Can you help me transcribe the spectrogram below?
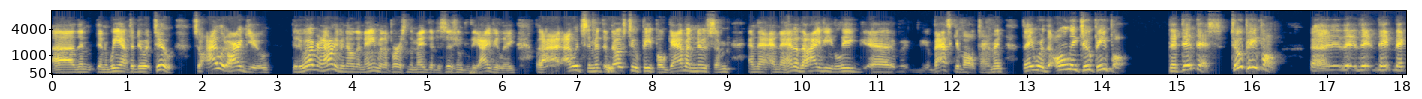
uh, then then we have to do it too. So I would argue that whoever and I don't even know the name of the person that made the decision to the Ivy League, but I, I would submit that those two people, Gavin Newsom and the and the head of the Ivy League uh, basketball tournament, they were the only two people that did this. Two people. Uh, they, they, they,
